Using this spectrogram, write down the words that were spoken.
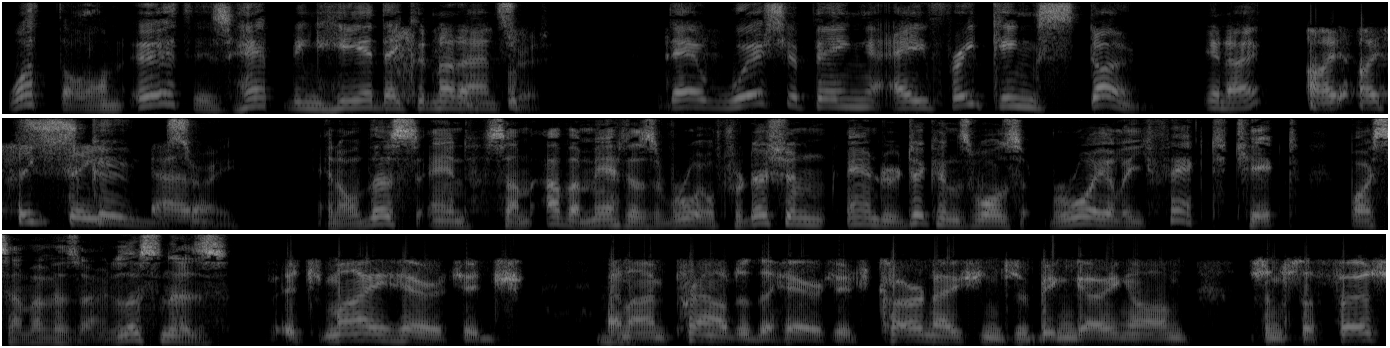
what the on earth is happening here, they could not answer it. They're worshipping a freaking stone. You know? I, I think Scoon, the. Um, sorry. And on this and some other matters of royal tradition, Andrew Dickens was royally fact checked by some of his own listeners. It's my heritage, and I'm proud of the heritage. Coronations have been going on since the first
